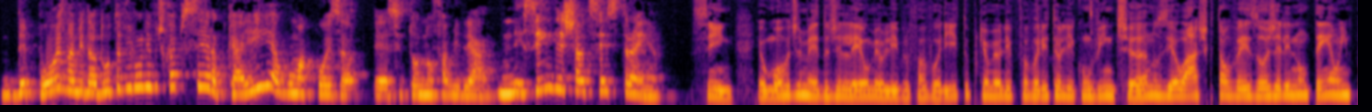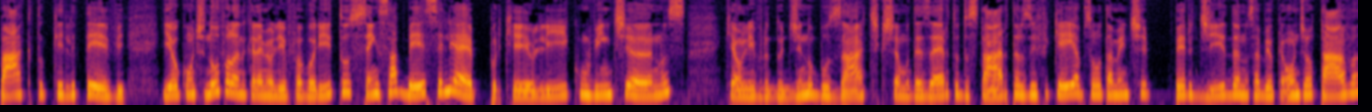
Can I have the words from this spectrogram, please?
Depois, na vida adulta, virou livro de cabeceira, porque aí alguma coisa é, se tornou familiar, sem deixar de ser estranha. Sim, eu morro de medo de ler o meu livro favorito, porque o meu livro favorito eu li com 20 anos e eu acho que talvez hoje ele não tenha o impacto que ele teve. E eu continuo falando que ele é meu livro favorito sem saber se ele é, porque eu li com 20 anos, que é um livro do Dino Buzzati, que chama O Deserto dos Tártaros, e fiquei absolutamente perdida, não sabia onde eu estava,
